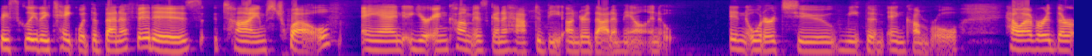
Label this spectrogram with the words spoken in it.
basically they take what the benefit is times 12 and your income is going to have to be under that amount in, in order to meet the income rule. However, there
